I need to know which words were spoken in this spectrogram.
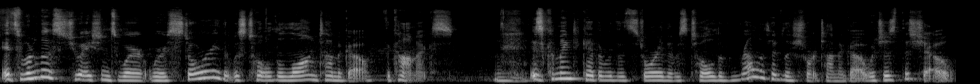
it's one of those situations where where a story that was told a long time ago, the comics, mm-hmm. is coming together with a story that was told a relatively short time ago, which is the show,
